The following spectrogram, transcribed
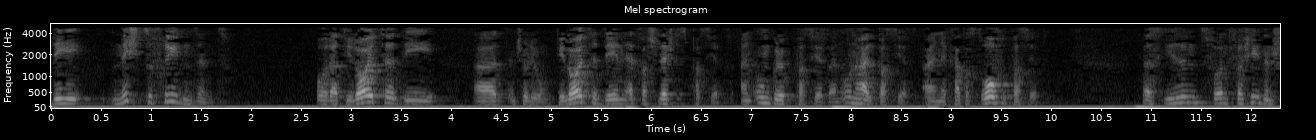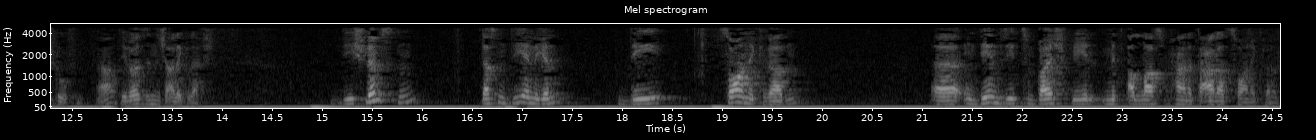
die nicht zufrieden sind, oder die Leute, die, äh, Entschuldigung, die Leute, denen etwas Schlechtes passiert, ein Unglück passiert, ein Unheil passiert, eine Katastrophe passiert, das, die sind von verschiedenen Stufen. Ja? Die Leute sind nicht alle gleich. Die schlimmsten, das sind diejenigen, die zornig werden, äh, indem sie zum Beispiel mit Allah subhanahu wa ta'ala zornig werden.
